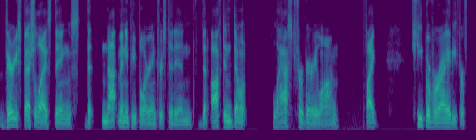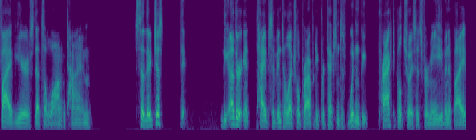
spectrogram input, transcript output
very specialized things that not many people are interested in that often don't last for very long. If I keep a variety for 5 years, that's a long time. So they're just the other types of intellectual property protection just wouldn't be practical choices for me even if i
